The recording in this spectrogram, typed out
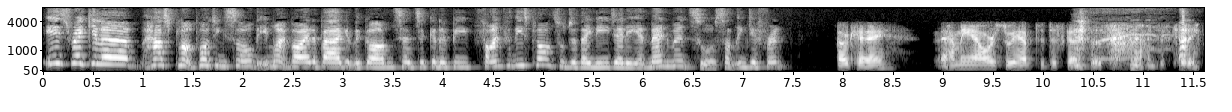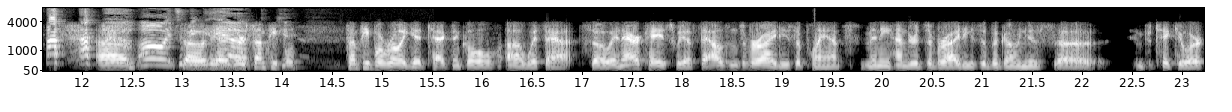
Is regular houseplant potting soil that you might buy in a bag at the garden centre going to be fine for these plants, or do they need any amendments or something different? Okay. How many hours do we have to discuss this? no, I'm just kidding. Um, oh, it's so big, yeah. there's some people. Some people really get technical uh, with that. So in our case, we have thousands of varieties of plants, many hundreds of varieties of begonias uh, in particular,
